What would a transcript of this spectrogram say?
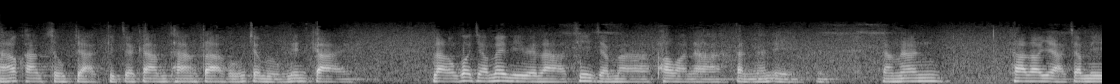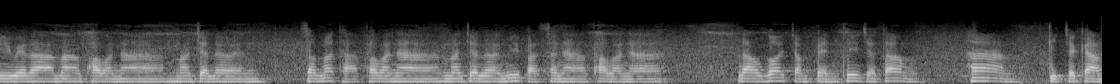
หาความสุขจากกิจกรรมทางตาหูจมูกลิ้นกาย เราก็จะไม่มีเวลาที่จะมาภาวนากันนั่นเอง ดังนั้นถ้าเราอยากจะมีเวลามาภาวนามาเจริญสมถภาวนามาเจริญวิปัสสนาภาวนา เราก็จำเป็นที่จะต้องห้ามกิจกรรม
